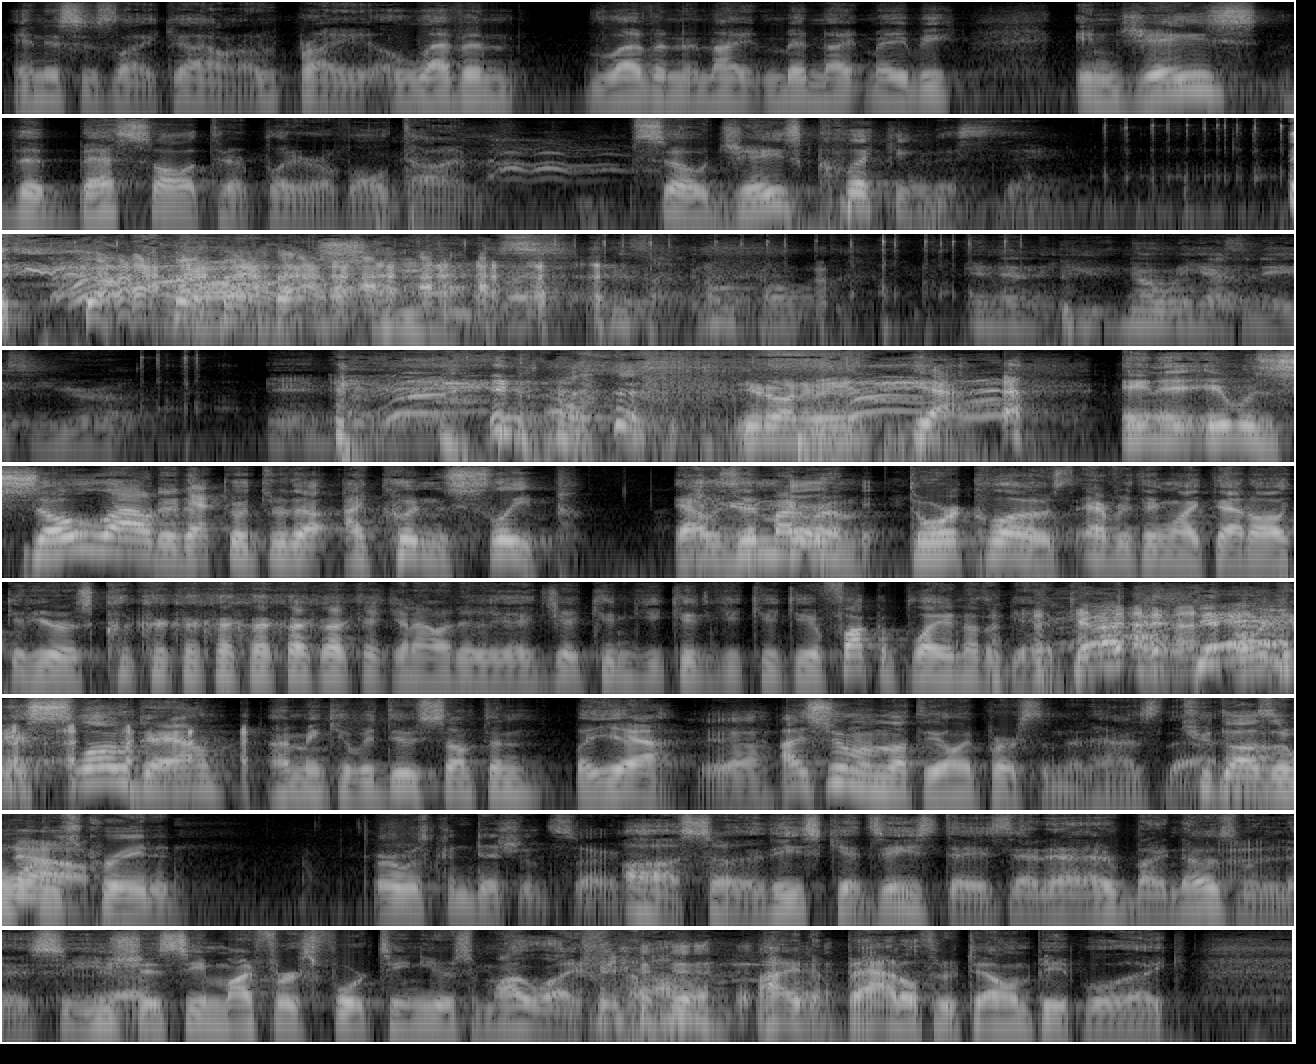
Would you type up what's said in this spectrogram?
and this is like I don't know, probably 11, 11 at night, midnight maybe. And Jay's the best solitaire player of all time. So Jay's clicking this thing. oh, Jeez. And it's like, boom, boom. And then you know when he has an ace, you hear a. you know what I mean? Yeah. And it, it was so loud, it echoed through the. I couldn't sleep. I was in my room, door closed, everything like that. All I could hear is click, click, click, click, click, click, click, click. And I would, can you, can, you, can you fucking play another game? Or we can just slow down. I mean, can we do something? But yeah, Yeah. I assume I'm not the only person that has that. 2001 No. was created, or was conditioned. Sorry. Oh, so these kids these days, that uh, everybody knows what it is. So you should have seen my first 14 years of my life. Um, I had to battle through telling people like,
